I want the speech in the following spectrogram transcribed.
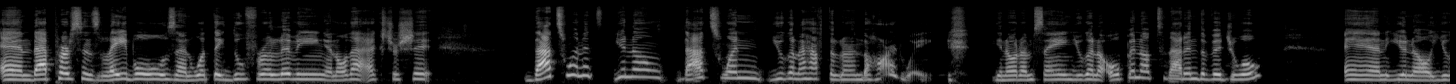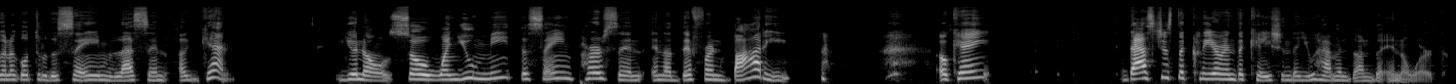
and that person's labels and what they do for a living and all that extra shit that's when it's you know that's when you're gonna have to learn the hard way. You know what i'm saying? You're gonna open up to that individual and you know you're gonna go through the same lesson again. You know so when you meet the same person in a different body okay that's just a clear indication that you haven't done the inner work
